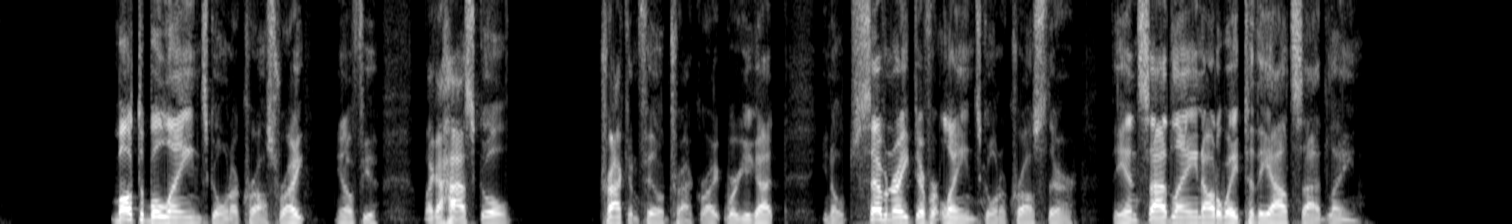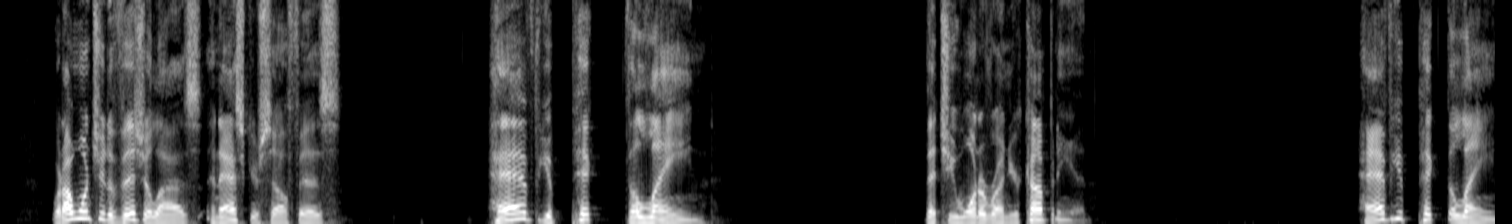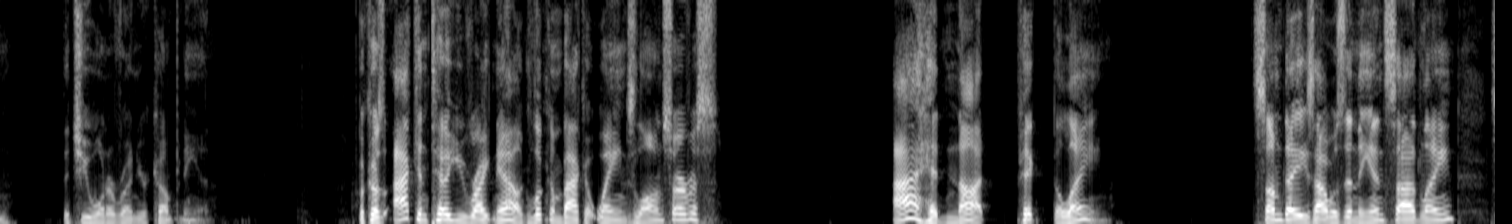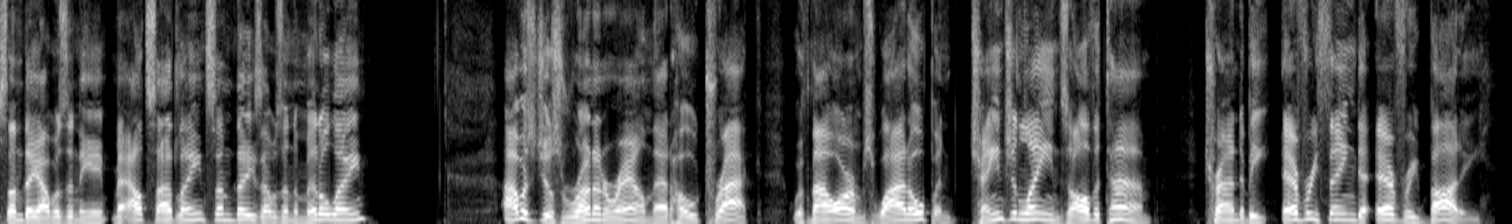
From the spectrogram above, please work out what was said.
multiple lanes going across, right? You know, if you like a high school track and field track, right, where you got, you know, seven or eight different lanes going across there, the inside lane all the way to the outside lane. What I want you to visualize and ask yourself is have you picked the lane that you want to run your company in? Have you picked the lane that you want to run your company in? Because I can tell you right now, looking back at Wayne's lawn service, I had not picked the lane. Some days I was in the inside lane, some day I was in the outside lane, some days I was in the middle lane. I was just running around that whole track with my arms wide open, changing lanes all the time trying to be everything to everybody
